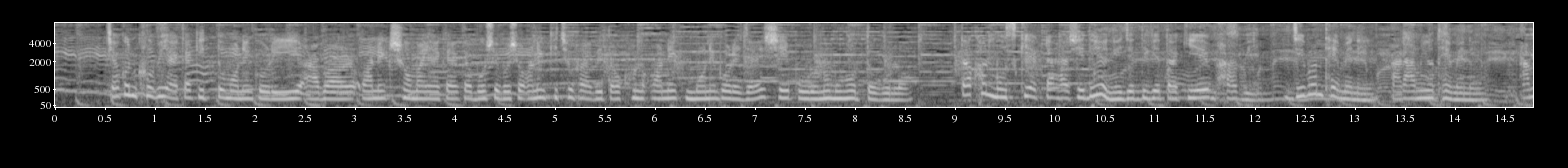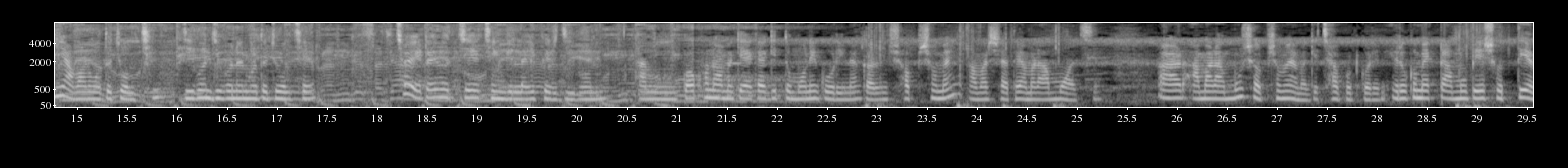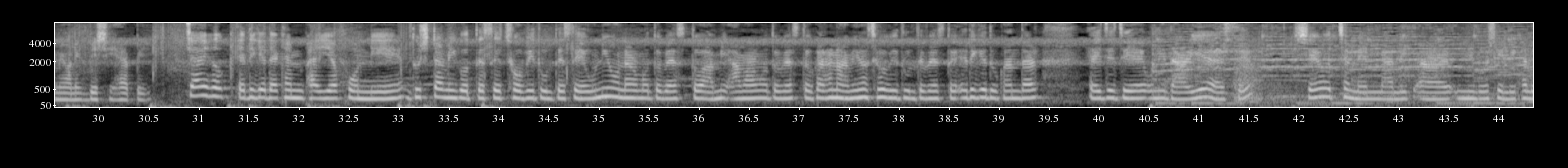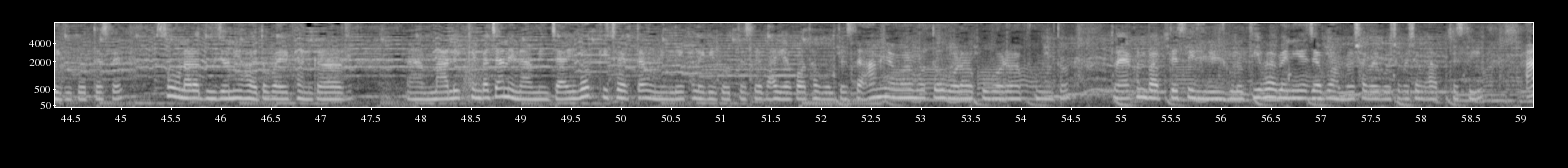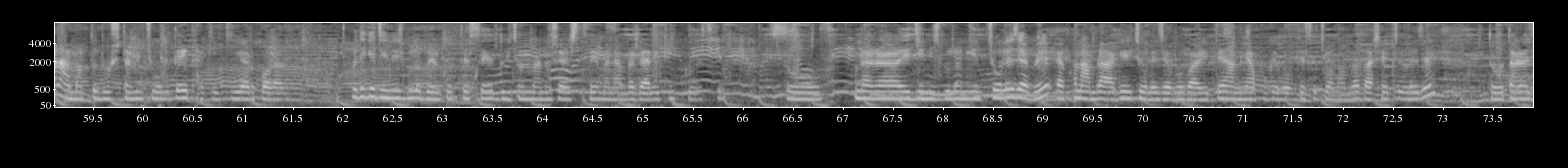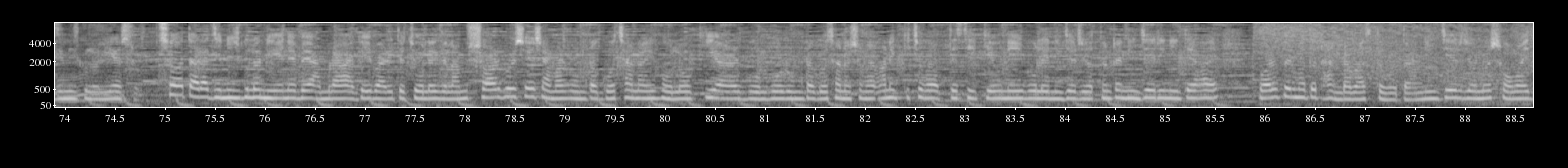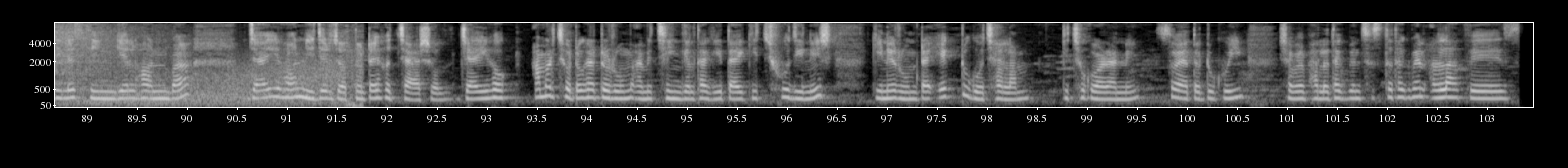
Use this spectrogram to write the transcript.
যখন খুবই একাকিত্ব মনে করি, আবার অনেক সময় একা একা বসে বসে অনেক কিছু ভাবি, তখন অনেক মনে পড়ে যায় সেই পুরনো মুহূর্তগুলো। তখন মুস্কি একটা হাসি দিয়ে নিজের দিকে তাকিয়ে ভাবি, জীবন থেমে নেই, আর আমিও থেমে নেই। আমি আমার মতো চলছি, জীবন জীবনের মতো চলছে। আচ্ছা এটাই হচ্ছে সিঙ্গেল লাইফের জীবন। আমি কখনো আমাকে একাকিত্ব মনে করি না, কারণ সব সময় আমার সাথে আমার আম্মু আছে। আর আমার আম্মু সবসময় আমাকে সাপোর্ট করেন। এরকম একটা আম্মু পেয়ে সত্যি আমি অনেক বেশি হ্যাপি যাই হোক, এদিকে দেখেন ভাইয়া ফোন নিয়ে দুষ্টামি করতেছে, ছবি তুলতেছে। উনি ওনার মতো ব্যস্ত, আমি আমার মতো ব্যস্ত, কারণ আমিও ছবি তুলতে ব্যস্ত। এদিকে দোকানদার, এই যে যে উনি দাঁড়িয়ে আছে সে হচ্ছে মেন মালিক আর উনি বসে লেখালেখি করতেছে। সো ওনারা দুজনই হয়তো বা এখানকার মালিক কিংবা জানি না আমি, যাই হোক, কিছু একটা উনি লেখালেখি করতেছে, ভাইয়া কথা বলতেছে। আমি আমার মতো বড় আপু, বড় আপুর মতো। তো এখন ভাবতেছি জিনিসগুলো কীভাবে নিয়ে যাব, আমরা সবাই বসে বসে ভাবতেছি। আর আমার তো দুষ্টামি চলতেই থাকি, কি আর করার? ওদিকে জিনিসগুলো বের করতেছে, দুইজন মানুষ আসছে মানে আমরা গাড়ি ঠিক করেছি। তো ওনারা এই জিনিসগুলো নিয়ে চলে যাবে। এখন আমরা আগেই চলে যাব বাড়িতে। আমি আপুকে বলতেছি, চলো আমরা বাসায় চলে যাই। তো তারা জিনিসগুলো নিয়ে আসো। সো তারা জিনিসগুলো নিয়ে নেবে। আমরা আগেই বাড়িতে চলে গেলাম। সর্বশেষ আমার রুমটা গোছানোই হলো। কি আর বলব, রুমটা গোছানোর সময় অনেক কিছু ভাবতেছি। কেউ নেই বলে নিজের যত্নটা নিজেরই নিতে হয়। বরফের মতো ঠান্ডা বাস্তবতা। নিজের জন্য সময় দিলে সিঙ্গেল হন বা যাই হন, নিজের যত্নটাই হচ্ছে আসল। যাই হোক, আমার ছোটোখাটো রুম, আমি সিঙ্গেল থাকি, তাই কিছু জিনিস কিনে রুমটা একটু গোছালাম। কিছু করার নেই। সো, এতটুকুই। সবাই ভালো থাকবেন, সুস্থ থাকবেন। আল্লাহ হাফেজ।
